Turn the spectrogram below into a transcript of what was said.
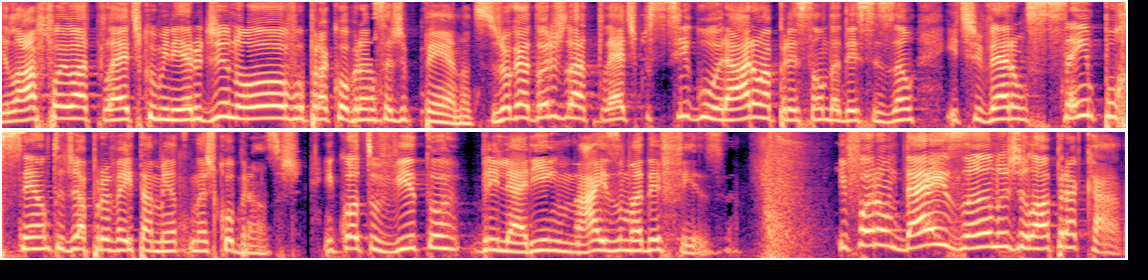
E lá foi o Atlético Mineiro de novo para a cobrança de pênaltis. Os jogadores do Atlético seguraram a pressão da decisão e tiveram 100% de aproveitamento nas cobranças, enquanto Vitor brilharia em mais uma defesa. E foram 10 anos de lá para cá.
